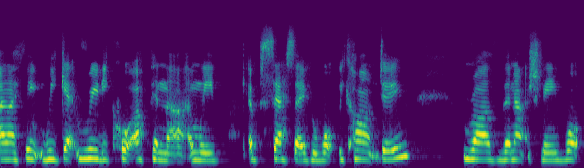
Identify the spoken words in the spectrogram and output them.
And I think we get really caught up in that and we obsess over what we can't do rather than actually what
